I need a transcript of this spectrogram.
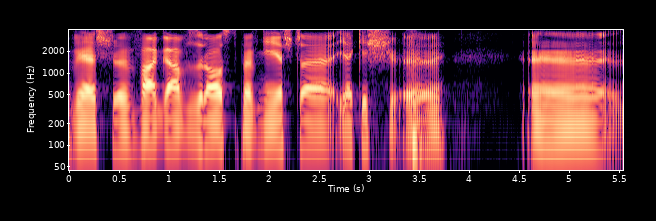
Wiesz, e, waga, wzrost, pewnie jeszcze jakieś e, e,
